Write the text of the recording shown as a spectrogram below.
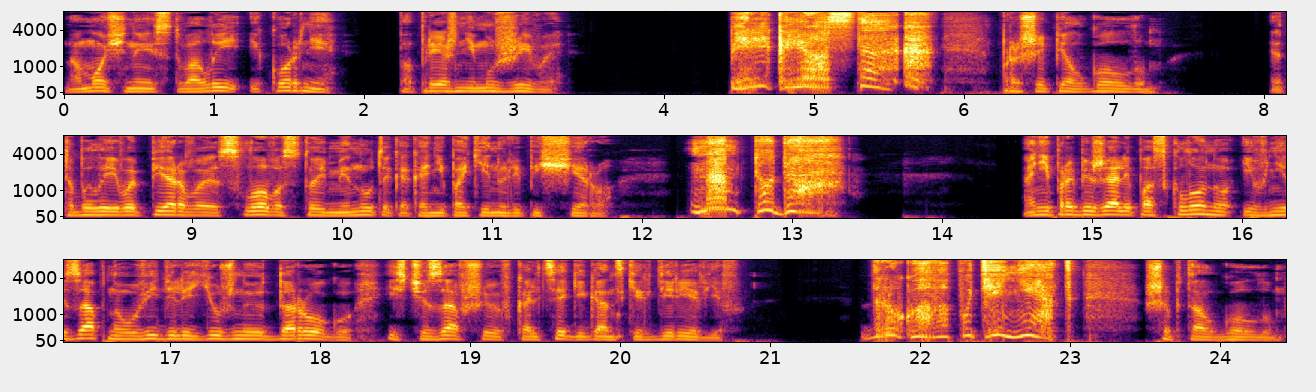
но мощные стволы и корни по-прежнему живы. «Перекресток!» — прошипел Голлум. Это было его первое слово с той минуты, как они покинули пещеру. «Нам туда!» Они пробежали по склону и внезапно увидели южную дорогу, исчезавшую в кольце гигантских деревьев. «Другого пути нет!» — шептал Голлум.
